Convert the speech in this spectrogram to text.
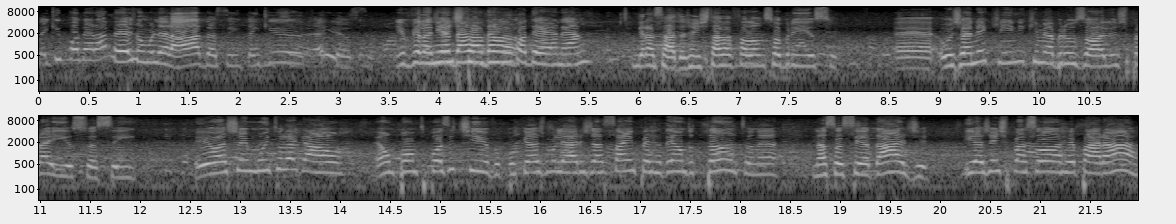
tem que empoderar mesmo a mulherada, assim, tem que. É isso. E o vilania dá, tava- dá um poder, né? Engraçado, a gente estava falando sobre isso. É, o Janequine que me abriu os olhos para isso, assim. Eu achei muito legal. É um ponto positivo, porque as mulheres já saem perdendo tanto, né, na sociedade, e a gente passou a reparar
